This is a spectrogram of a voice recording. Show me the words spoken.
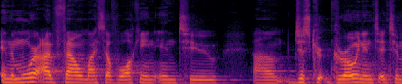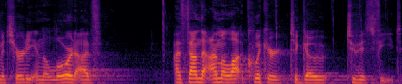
And the more I've found myself walking into um, just gr- growing into, into maturity in the Lord, I've, I've found that I'm a lot quicker to go to his feet.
